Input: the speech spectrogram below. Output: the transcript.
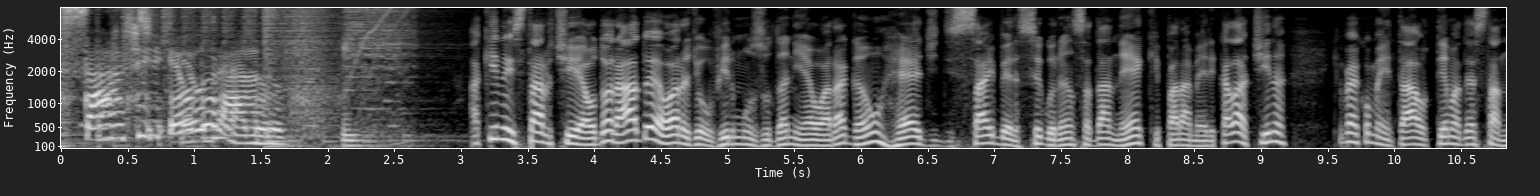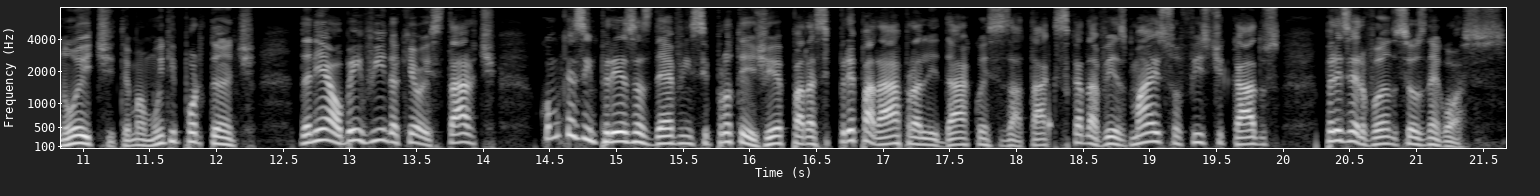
Start Eldorado. Aqui no Start Eldorado é hora de ouvirmos o Daniel Aragão, head de cibersegurança da NEC para a América Latina, que vai comentar o tema desta noite, tema muito importante. Daniel, bem-vindo aqui ao Start. Como que as empresas devem se proteger para se preparar para lidar com esses ataques cada vez mais sofisticados, preservando seus negócios?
